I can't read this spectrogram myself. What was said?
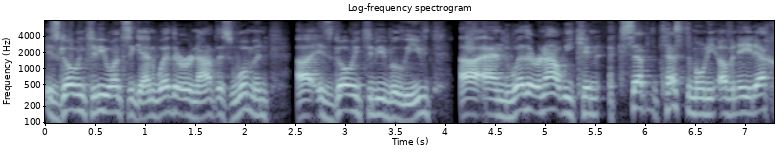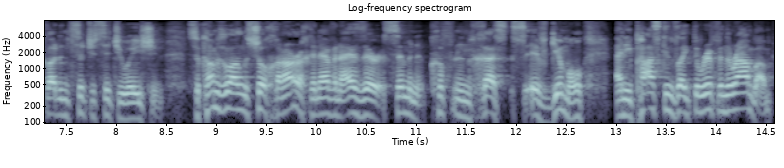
is going to be, once again, whether or not this woman uh, is going to be believed, uh, and whether or not we can accept the testimony of an Eid Echad in such a situation. So comes along the Shulchan Aruch and Evan Ezer Siman Kufnun Ches If Gimel, and he paskins like the Rif and the Rambam,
